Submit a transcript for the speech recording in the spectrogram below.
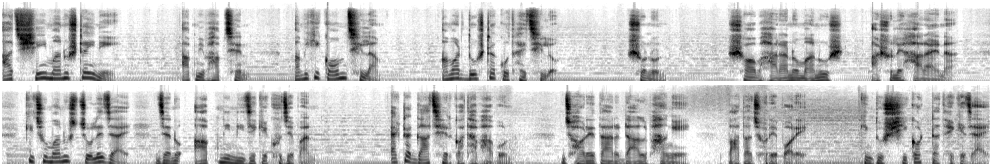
আজ সেই মানুষটাই নেই। আপনি ভাবছেন, আমি কি কম ছিলাম? আমার দোষটা কোথায় ছিল? শুনুন, সব হারানো মানুষ আসলে হারায় না। কিছু মানুষ চলে যায় যেন আপনি নিজেকে খুঁজে পান। একটা গাছের কথা ভাবুন, ঝড়ে তার ডাল ভাঙে, পাতা ঝরে পড়ে, কিন্তু শিকড়টা থেকে যায়।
